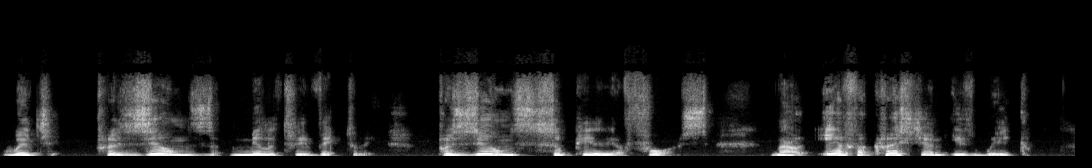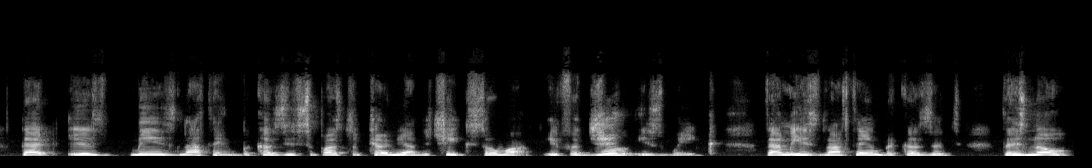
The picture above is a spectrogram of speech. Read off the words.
which presumes military victory, presumes superior force. Now, if a Christian is weak, that is means nothing because he's supposed to turn the other cheek. So what? If a Jew is weak, that means nothing because there's no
